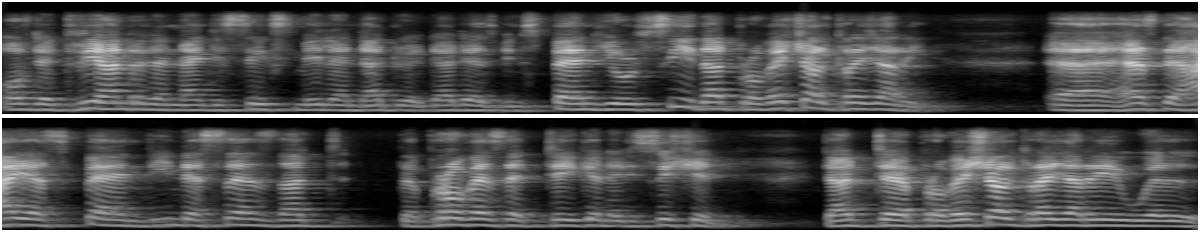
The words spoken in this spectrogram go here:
of the 396 million that, that has been spent. You'll see that provincial treasury has the highest spend in the sense that the province had taken a decision that uh, provincial treasury will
